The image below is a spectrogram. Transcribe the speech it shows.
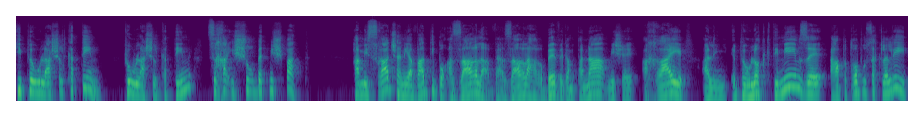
היא פעולה של קטין. פעולה של קטין צריכה אישור בית משפט. המשרד שאני עבדתי בו עזר לה, ועזר לה הרבה, וגם פנה, מי שאחראי על פעולות קטינים זה האפוטרופוס הכללי.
